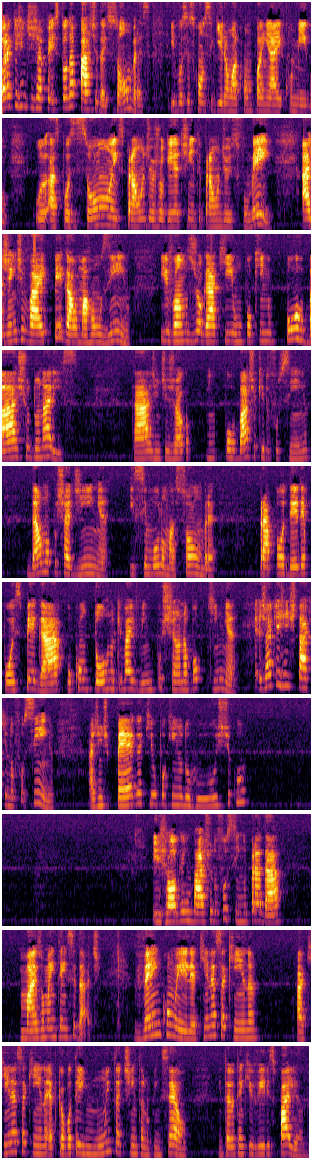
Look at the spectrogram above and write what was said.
Agora que a gente já fez toda a parte das sombras e vocês conseguiram acompanhar aí comigo as posições, para onde eu joguei a tinta e para onde eu esfumei, a gente vai pegar o marronzinho e vamos jogar aqui um pouquinho por baixo do nariz, tá? A gente joga por baixo aqui do focinho, dá uma puxadinha e simula uma sombra para poder depois pegar o contorno que vai vir puxando a boquinha. Já que a gente tá aqui no focinho, a gente pega aqui um pouquinho do rústico e joga embaixo do focinho para dar mais uma intensidade. Vem com ele aqui nessa quina, aqui nessa quina, é porque eu botei muita tinta no pincel, então eu tenho que vir espalhando.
